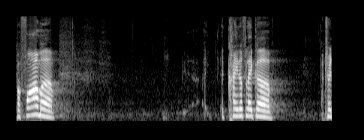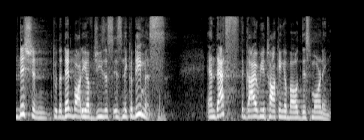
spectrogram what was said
perform a kind of like a tradition to the dead body of Jesus is Nicodemus. And that's the guy we're talking about this morning.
